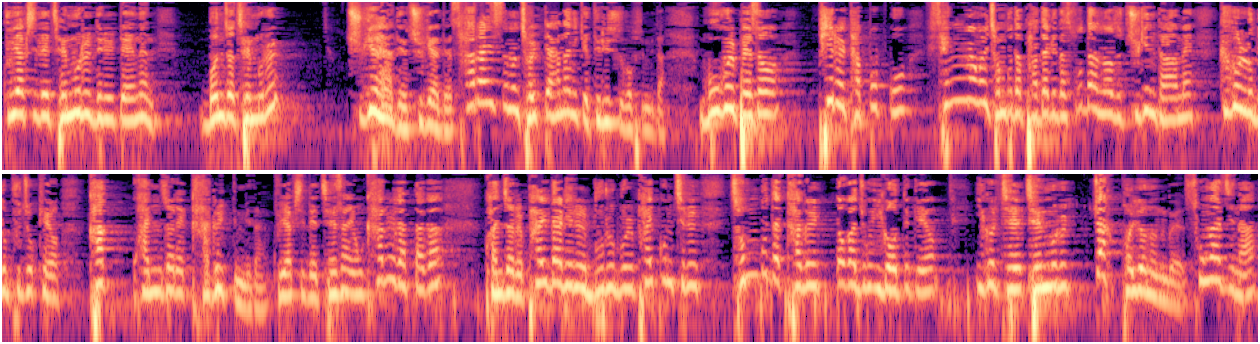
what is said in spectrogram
구약 시대 제물을 드릴 때에는 먼저 제물을 죽여야 돼요. 죽여야 돼요. 살아있으면 절대 하나님께 드릴 수가 없습니다. 목을 베서 피를 다 뽑고 생명을 전부 다 바닥에다 쏟아 넣어서 죽인 다음에 그걸로도 부족해요. 각 관절에 각을 뜹니다. 구약시대 제사용 칼을 갖다가 관절을 팔다리를 무릎을 팔꿈치를 전부 다 각을 떠가지고 이거 어떻게 해요? 이걸 제 재물을 쫙 벌려놓는 거예요. 송아지나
